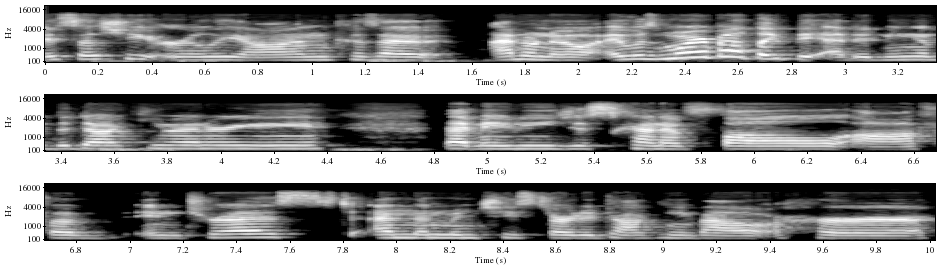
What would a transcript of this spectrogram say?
especially early on, because I I don't know. It was more about like the editing of the documentary that made me just kind of fall off of interest. And then when she started talking about her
